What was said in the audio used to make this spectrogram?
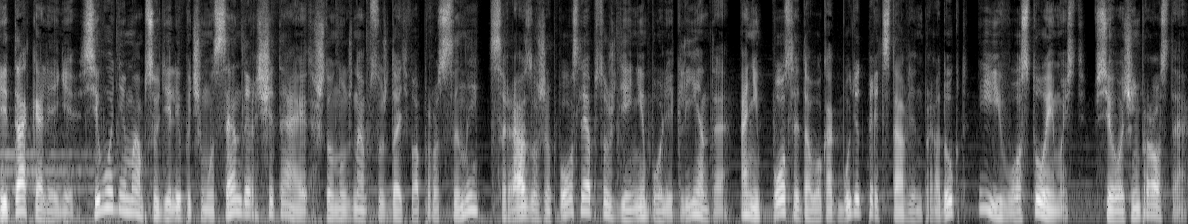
Итак, коллеги, сегодня мы обсудили, почему Сендер считает, что нужно обсуждать вопрос цены сразу же после обсуждения боли клиента, а не после того, как будет представлен продукт и его стоимость. Все очень просто.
